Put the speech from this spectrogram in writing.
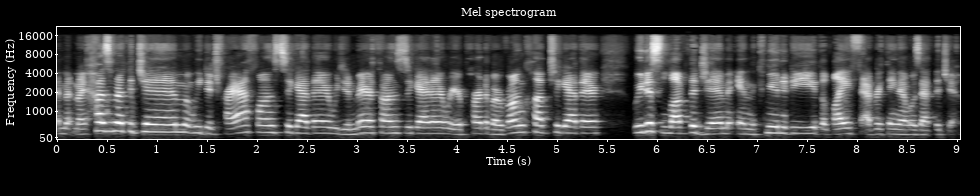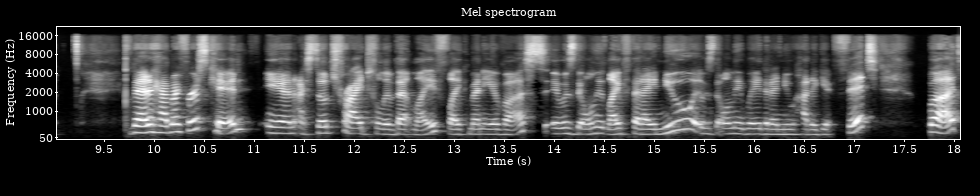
I met my husband at the gym. We did triathlons together. We did marathons together. We were part of a run club together. We just loved the gym and the community, the life, everything that was at the gym. Then I had my first kid, and I still tried to live that life like many of us. It was the only life that I knew, it was the only way that I knew how to get fit. But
